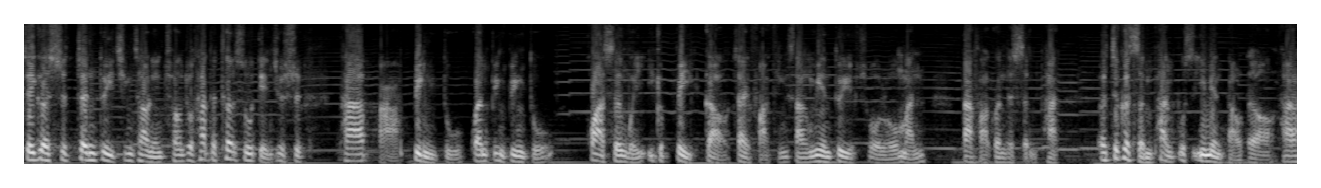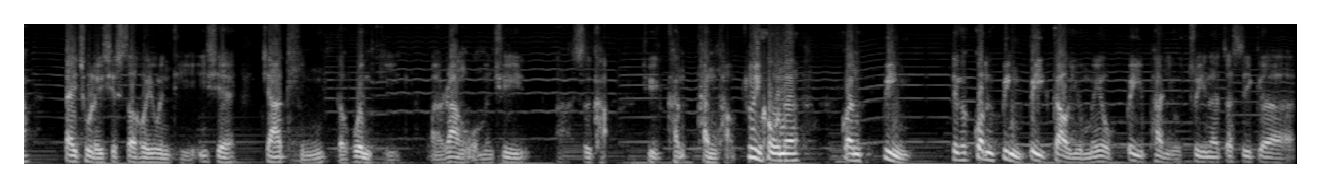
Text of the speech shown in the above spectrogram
这个是针对青少年创作，它的特殊点就是他把病毒冠病病毒化身为一个被告，在法庭上面对所罗门大法官的审判，而这个审判不是一面倒的哦，他带出了一些社会问题、一些家庭的问题，呃，让我们去啊思考、去看探讨。最后呢，冠病这个冠病被告有没有被判有罪呢？这是一个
